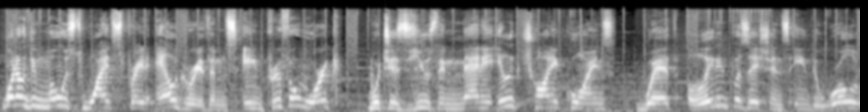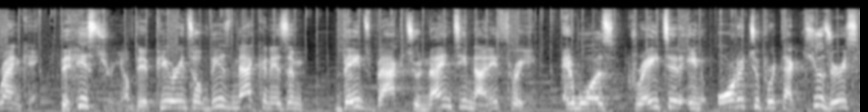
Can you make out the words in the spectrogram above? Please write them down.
One of the most widespread algorithms in proof of work, which is used in many electronic coins with leading positions in the world ranking. The history of the appearance of this mechanism dates back to 1993. It was created in order to protect users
